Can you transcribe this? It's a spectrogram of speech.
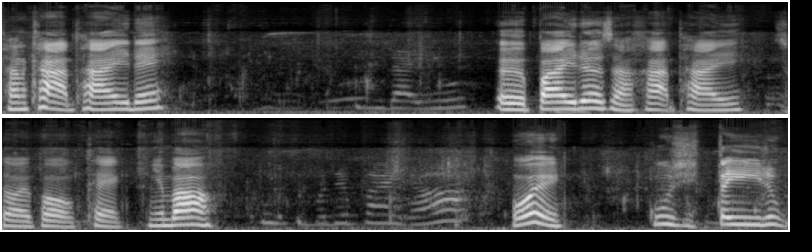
ทันขาดไทยเด้ ได้อยู่เออไปเด้อสาขาไทยซอยพอกแท็กเนี่ยบ่ กูสิบ่ได้ไปดอก โอ้ย กูสิตีลูก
